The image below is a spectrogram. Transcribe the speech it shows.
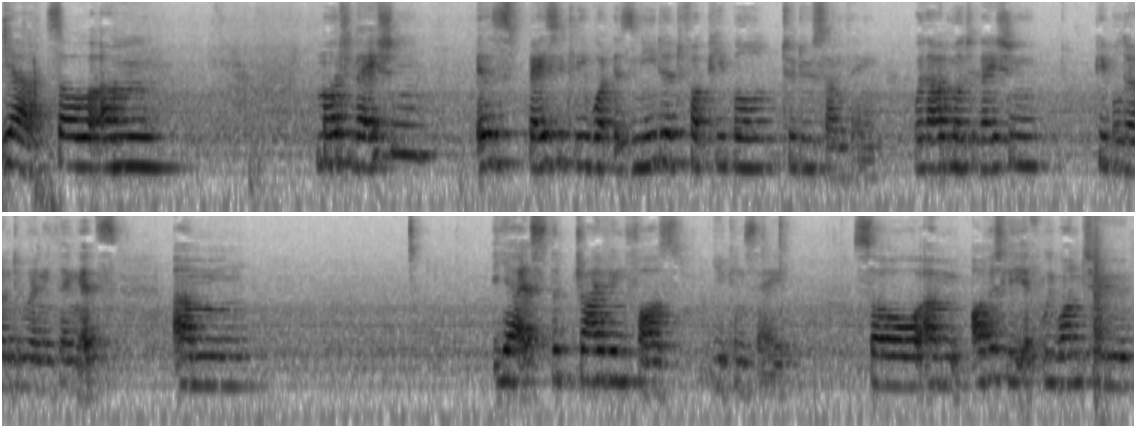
yeah, so um, motivation is basically what is needed for people to do something. Without motivation, people don't do anything. It's um, yeah, it's the driving force, you can say. So um, obviously, if we want to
